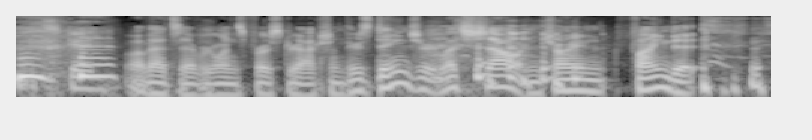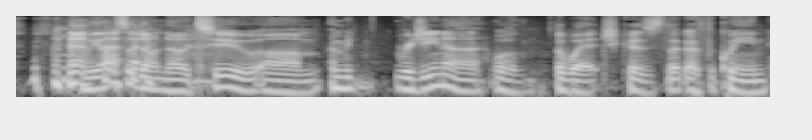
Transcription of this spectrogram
That's good. Well, that's everyone's first reaction. There's danger. Let's shout and try and find it. we also don't know too. Um, I mean, Regina, well, the witch, because the, of the queen,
